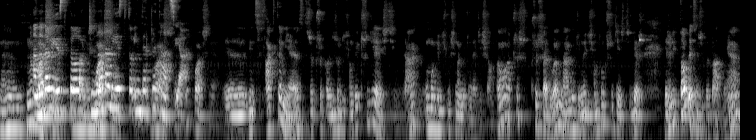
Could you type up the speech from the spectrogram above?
No A właśnie, nadal jest to, czy właśnie, nadal jest to interpretacja? Właśnie, właśnie. Więc faktem jest, że przychodzisz o 10.30, tak? Umówiliśmy się na godzinę 10, a przysz, przyszedłem na godzinę 10.30. Wiesz, jeżeli tobie coś wypadnie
